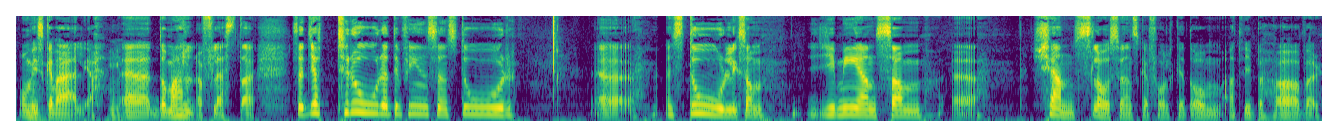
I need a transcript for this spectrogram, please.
om mm. vi ska vara ärliga. Mm. Eh, de allra flesta. Så att jag tror att det finns en stor eh, en stor liksom gemensam eh, känsla hos svenska folket om att vi behöver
